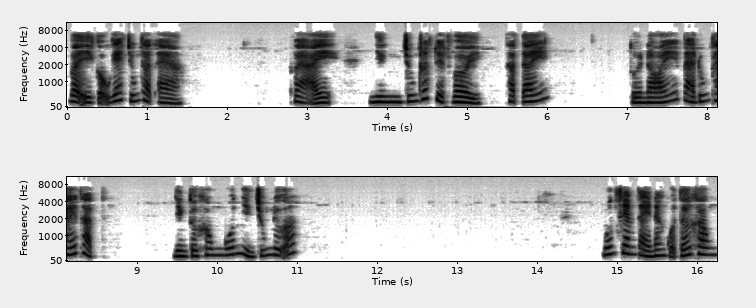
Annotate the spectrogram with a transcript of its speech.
vậy cậu ghét chúng thật à? Phải, nhưng chúng rất tuyệt vời, thật đấy. Tôi nói và đúng thế thật, nhưng tôi không muốn nhìn chúng nữa. Muốn xem tài năng của tớ không?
